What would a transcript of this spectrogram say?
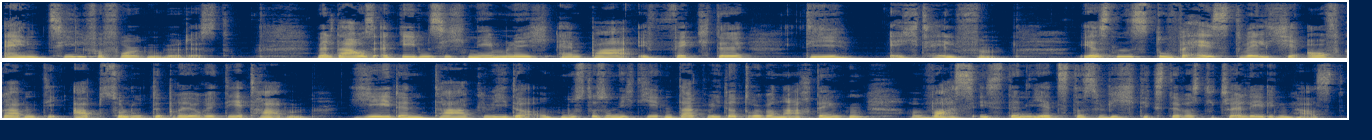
ein Ziel verfolgen würdest. Weil daraus ergeben sich nämlich ein paar Effekte, die echt helfen. Erstens, du weißt, welche Aufgaben die absolute Priorität haben. Jeden Tag wieder und musst also nicht jeden Tag wieder drüber nachdenken, was ist denn jetzt das Wichtigste, was du zu erledigen hast.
